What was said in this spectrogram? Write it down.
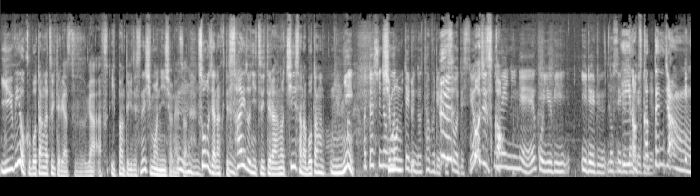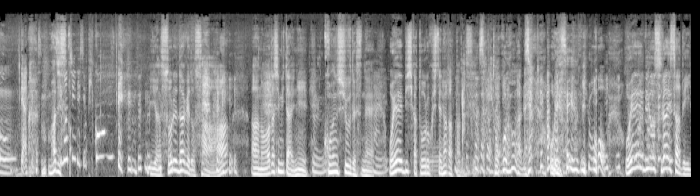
指を置くボタンがついてるやつが一般的ですね。指紋認証のやつは。うんうん、そうじゃなくて、サイドについてるあの小さなボタンに、私の持ってるのタブレットそうですよ。マジっすか上にね、こう指入れる乗せるだけで、ね、いいの使ってんじゃん。ピコンって開きます。マジ気持ちいいですよ。ピコンって。いやそれだけどさ、はい、あの私みたいに、今週ですね、はい、親指しか登録してなかったんですよ。ところがね親指を親指をスライサーでいっ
